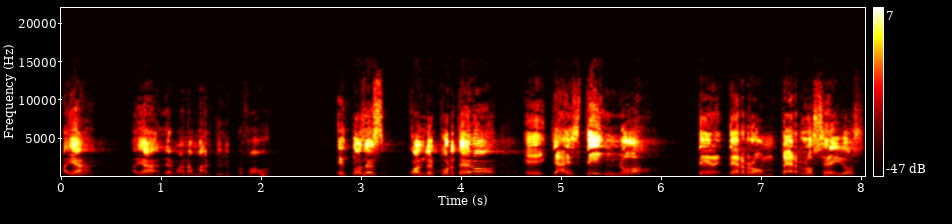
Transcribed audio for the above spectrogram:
allá, allá, la hermana Marjorie, por favor. Entonces, cuando el cordero eh, ya es digno de, romper los sellos,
